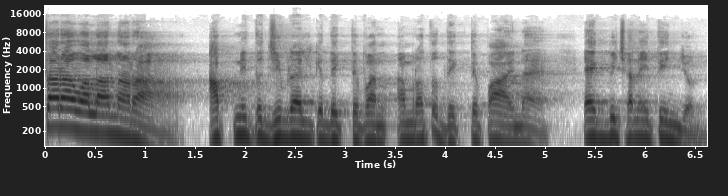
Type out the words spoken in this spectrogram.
তারাওয়ালা নারা আপনি তো জিব্রাইলকে দেখতে পান আমরা তো দেখতে পাই না। এক বিছানায় তিনজন।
